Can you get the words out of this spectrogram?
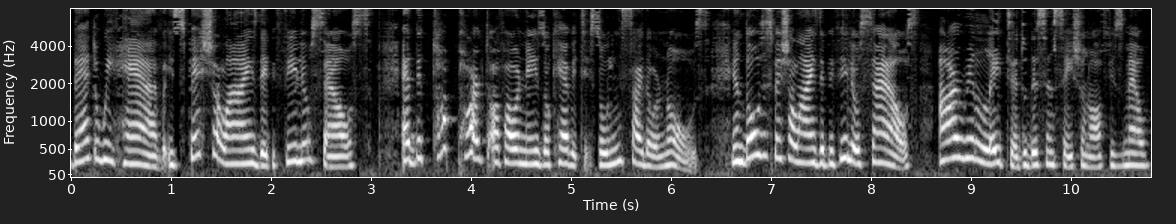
that we have specialized epithelial cells at the top part of our nasal cavity, so inside our nose. And those specialized epithelial cells are related to the sensation of smell.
